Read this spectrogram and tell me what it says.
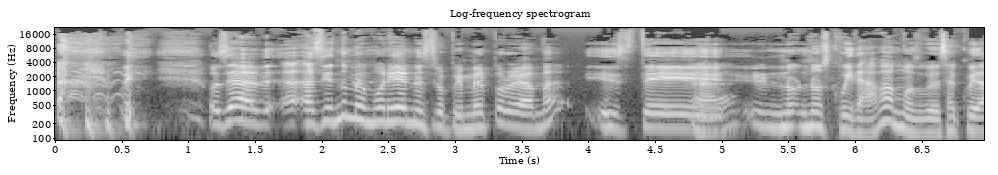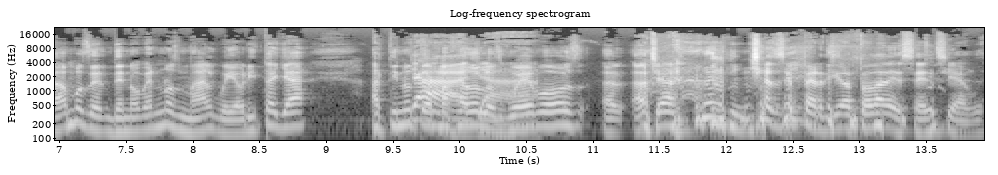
O sea, haciendo memoria de nuestro primer programa, este, no- nos cuidábamos, güey. O sea, cuidábamos de, de no vernos mal, güey. Ahorita ya a ti no te han bajado ya. los huevos. a- a- Ya, ya se perdió toda decencia, güey.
